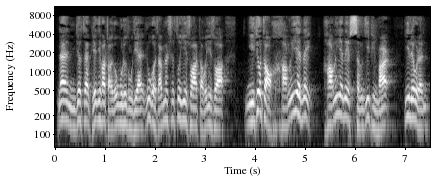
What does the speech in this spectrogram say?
那你就在别的地方找一个物流总监。如果咱们是做印刷，找个印刷，你就找行业内行业内省级品牌一流人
